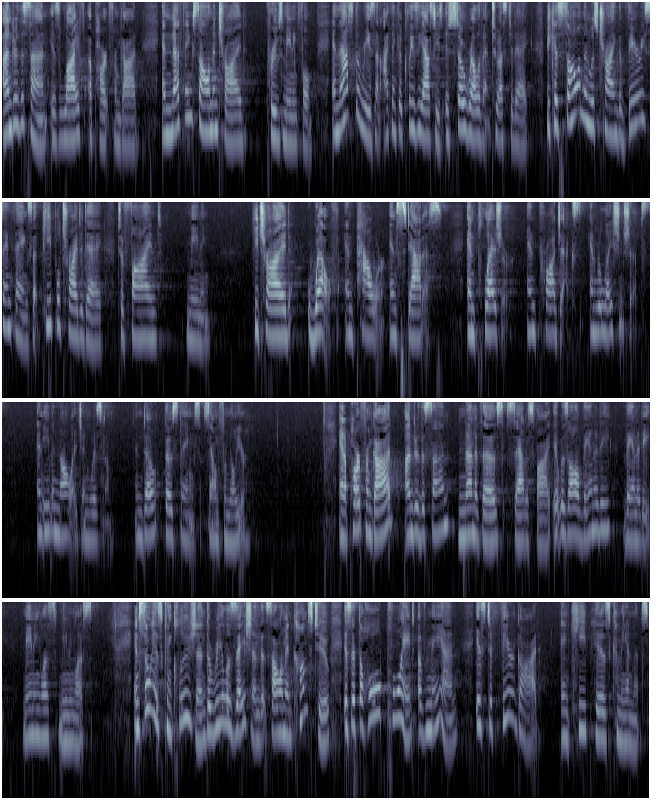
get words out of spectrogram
Under the sun is life apart from God. And nothing Solomon tried proves meaningful. And that's the reason I think Ecclesiastes is so relevant to us today. Because Solomon was trying the very same things that people try today to find meaning. He tried wealth and power and status and pleasure and projects and relationships and even knowledge and wisdom. And don't those things sound familiar? And apart from God, under the sun, none of those satisfy. It was all vanity, vanity, meaningless, meaningless. And so his conclusion, the realization that Solomon comes to, is that the whole point of man is to fear God and keep his commandments.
